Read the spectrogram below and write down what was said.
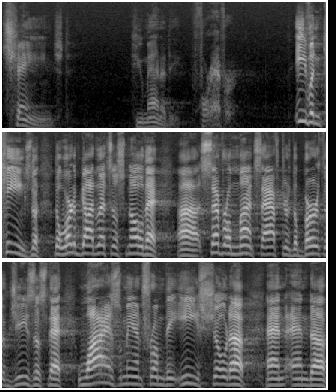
changed humanity forever. Even kings, the, the Word of God lets us know that uh, several months after the birth of Jesus, that wise men from the east showed up. And, and uh,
